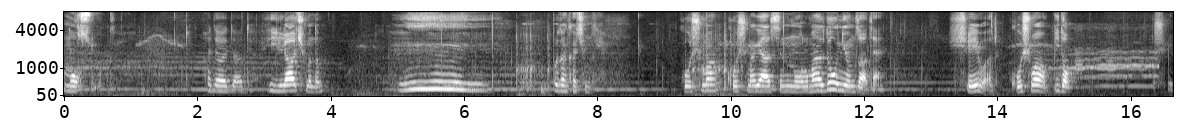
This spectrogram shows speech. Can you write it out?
Nasıl yok? Hadi hadi hadi. Hile açmadım. Buradan kaçmalıyım. Koşma, koşma gelsin. Normalde oynuyorum zaten. Şey var. Koşma bir dakika. Şey.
